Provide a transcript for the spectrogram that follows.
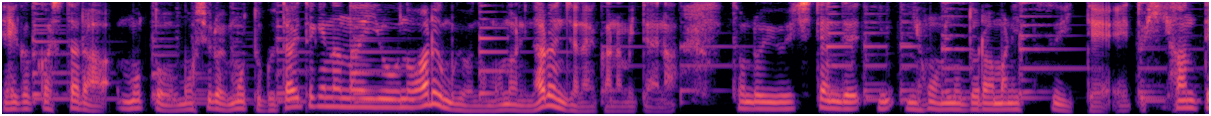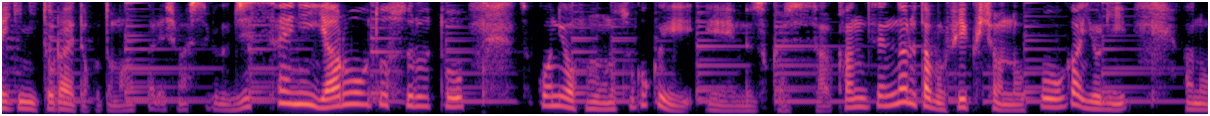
映画化したらもっと面白い、もっと具体的な内容のあるようなものになるんじゃないかなみたいな、そういう視点で日本のドラマについて、えっ、と、批判的に捉えたこともあったりしましたけど、実際にやろうとすると、そこにはものすごく、え、難しさ、完全なる多分フィクションの方がより、あの、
